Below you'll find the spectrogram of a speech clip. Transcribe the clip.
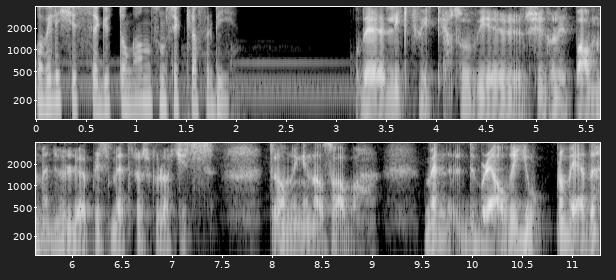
og ville kysse guttungene som sykla forbi. Og det likte vi ikke, så vi skygga litt banen, men hun løp liksom etter og skulle ha kyss dronningen av Saba. Men det ble aldri gjort noe med det.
